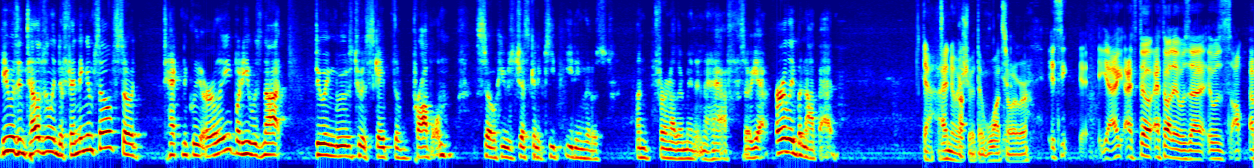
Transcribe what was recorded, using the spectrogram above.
he was intelligently defending himself, so technically early, but he was not doing moves to escape the problem. So he was just going to keep eating those un- for another minute and a half. So yeah, early but not bad. Yeah, I had no issue with it whatsoever. It's yeah. I, I felt I thought it was a it was a,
